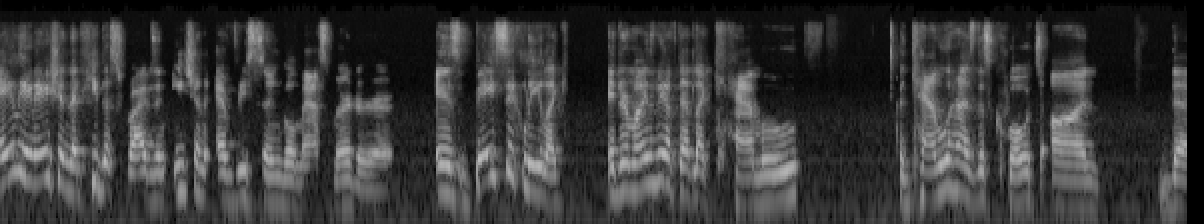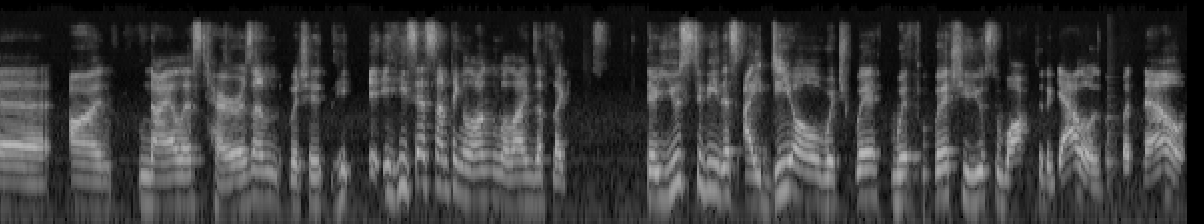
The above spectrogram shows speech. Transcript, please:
alienation that he describes in each and every single mass murderer is basically like it reminds me of that like Camus Camus has this quote on the on nihilist terrorism which he he, he says something along the lines of like there used to be this ideal which with with which you used to walk to the gallows, but, but now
